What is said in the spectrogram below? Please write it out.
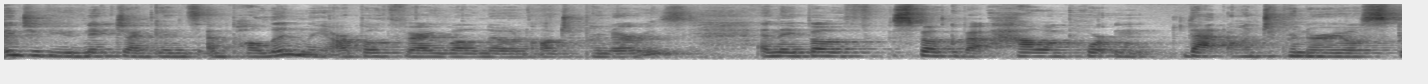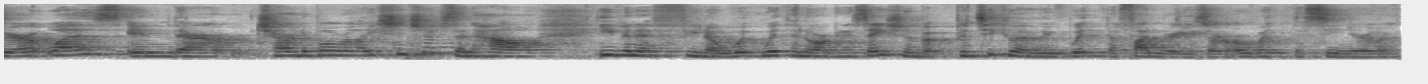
interviewed, Nick Jenkins and Paul Lindley, are both very well known entrepreneurs. And they both spoke about how important that entrepreneurial spirit was in their charitable relationships, and how, even if, you know, with, with an organization, but particularly with the fundraiser or with the senior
